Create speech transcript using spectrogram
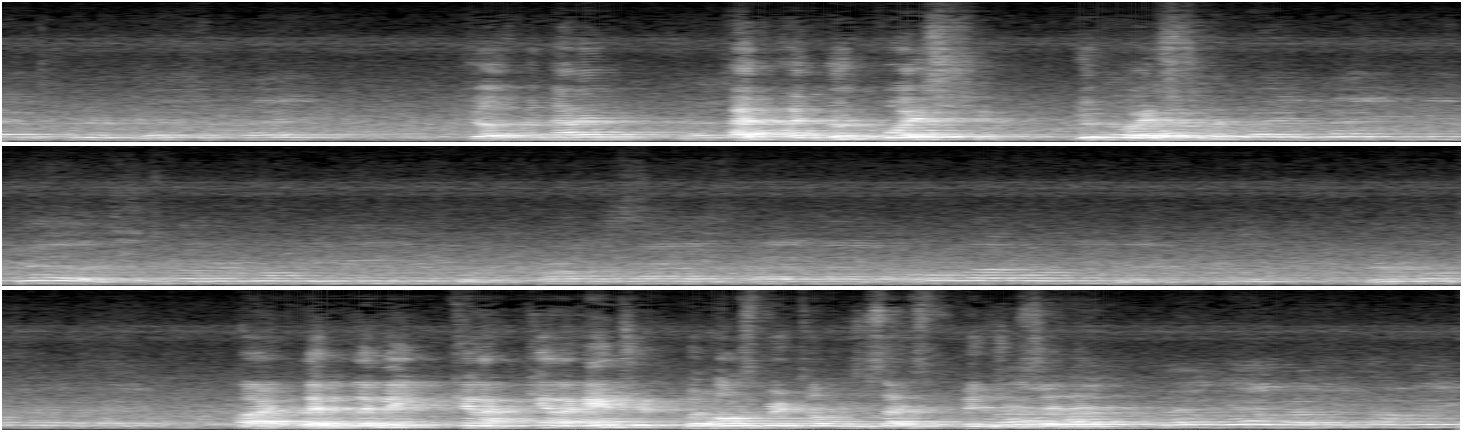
have a fear of judgment day? Judgment day? That, that, good question. Good question. Every day, the day you get judged, you know, All right, let, let me, can I, can I answer what Holy Spirit told me to say? Mitch, you said that. Well, yeah, but he told me,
